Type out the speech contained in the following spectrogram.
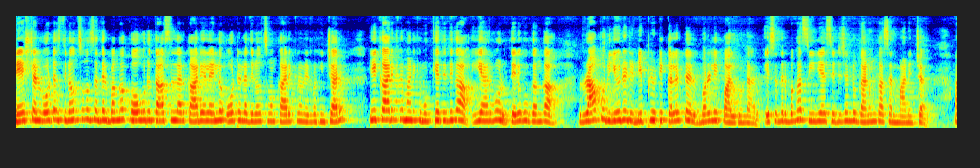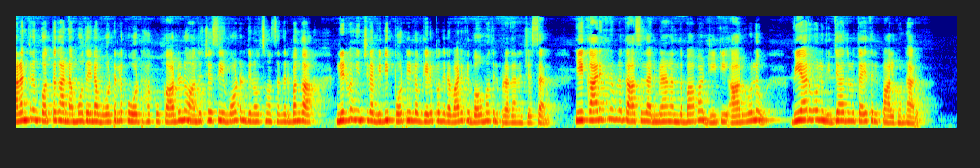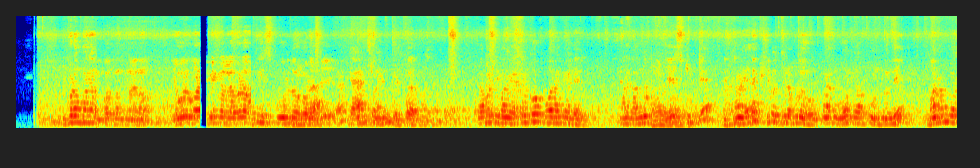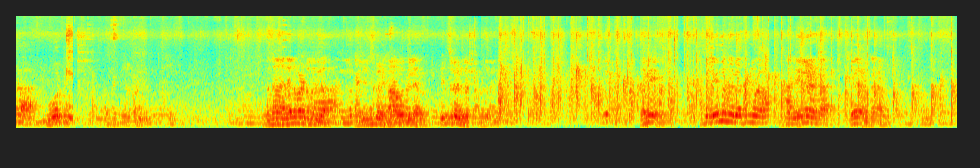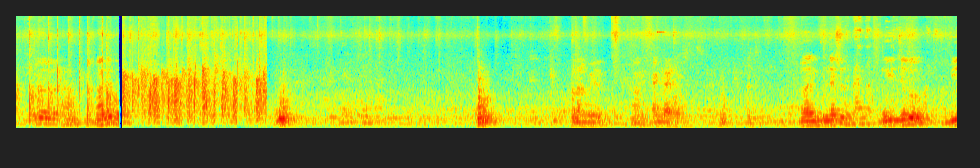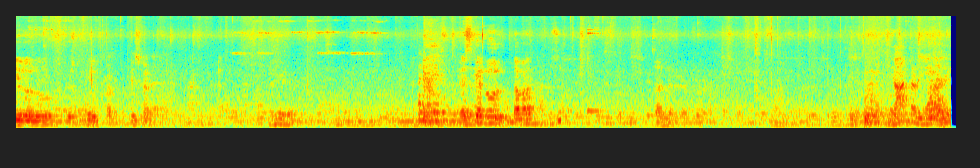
National voters దినోత్సవం సందర్భంగా కోవూరు తహసీల్దార్ కార్యాలయంలో ఓటర్ల దినోత్సవం కార్యక్రమం నిర్వహించారు. ఈ కార్యక్రమానికి ముఖ్య అతిథిగా ERO Telugu Ganga Rapur unit deputy collector Murali పాల్గొన్నారు. ఈ సందర్భంగా సీనియర్ సిటిజన్లు ఘనంగా సన్మానించారు. అనంతరం కొత్తగా నమోదైన ఓటర్లకు ఓటు హక్కు కార్డును అందజేసి ఓటర్ దినోత్సవం సందర్భంగా నిర్వహించిన విధి పోటీల్లో గెలుపొందిన వారికి బహుమతులు ప్రదానం చేశారు. ఈ కార్యక్రమంలో తహసీల్దార్ మిలానంద బాబా జీటీఆర్ఓలు విఆర్ఓలు విద్యార్థులు తదితరులు పాల్గొన్నారు. ఇప్పుడు మనం కోరుకుంటున్నాను ఎవరు కూడా ఎన్నికల్లో కూడా ప్రతి స్కూల్లో కూడా క్యాంప్ అనేది పెడతారు కాబట్టి మనం ఎక్కడికో పోనక్కర్లేదు మనకు అందుకు చేసుకుంటే మనం ఎలక్షన్ వచ్చినప్పుడు మనకు ఓటు హక్కు ఉంటుంది. మనం కూడా ఓటు ఇప్పుడు లేమన్నా అతను కూడా. ఆ, లేలేడంట. లేదంట. మీరు. ఇప్పుడు నెక్స్ట్ జరు బిఎల్ఓలు తీసుకోండి. ఎస్కే నూర్ తమరా? యాడ్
